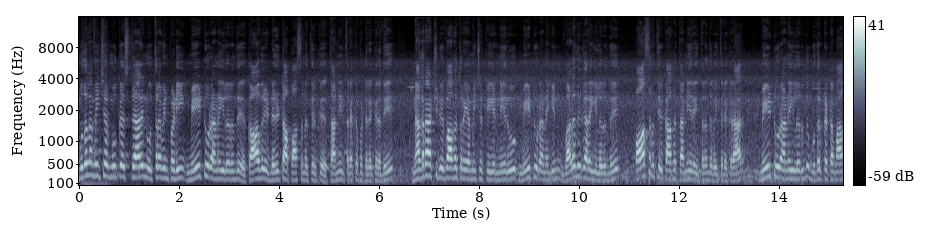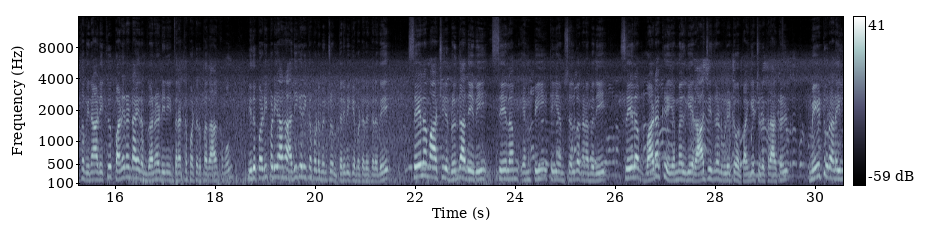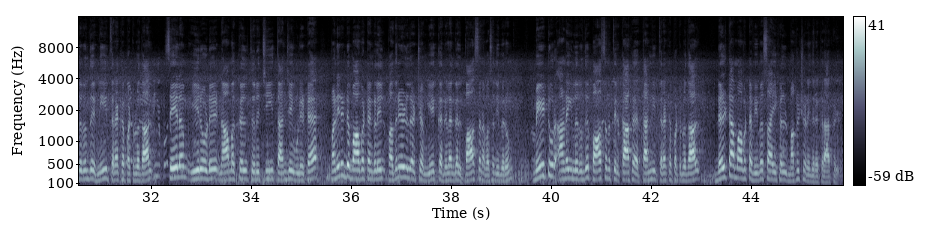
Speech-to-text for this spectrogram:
முதலமைச்சர் மு க ஸ்டாலின் உத்தரவின்படி மேட்டூர் அணையிலிருந்து காவிரி டெல்டா பாசனத்திற்கு தண்ணீர் திறக்கப்பட்டிருக்கிறது. நகராட்சி நிர்வாகத்துறை அமைச்சர் கே என் நேரு மேட்டூர் அணையின் வலது கரையிலிருந்து பாசனத்திற்காக தண்ணீரை திறந்து வைத்திருக்கிறார். மேட்டூர் அணையிலிருந்து முதற்கட்டமாக வினாடிக்கு பனிரெண்டாயிரம் கன அடி நீர் திறக்கப்பட்டிருப்பதாகவும் இது படிப்படியாக அதிகரிக்கப்படும் என்றும் தெரிவிக்கப்பட்டிருக்கிறது. சேலம் ஆட்சியர் Brindadevi Salem MP T M Selva Ganapathi Salem வடக்கு எம்எல்ஏ ராஜேந்திரன் உள்ளிட்டோர் பங்கேற்றிருக்கிறார்கள். மேட்டூர் அணையிலிருந்து நீர் திறக்கப்பட்டுள்ளதால் சேலம் ஈரோடு நாமக்கல் திருச்சி தஞ்சை உள்ளிட்ட பனிரெண்டு மாவட்டங்களில் பதினேழு லட்சம் ஏக்கர் நிலங்கள் பாசன வசதி பெறும். மேட்டூர் அணையிலிருந்து பாசனத்திற்காக தண்ணீர் திறக்கப்பட்டுள்ளதால் டெல்டா மாவட்ட விவசாயிகள் மகிழ்ச்சி அடைந்திருக்கிறார்கள்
